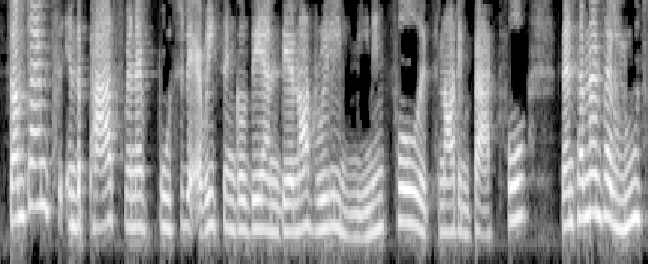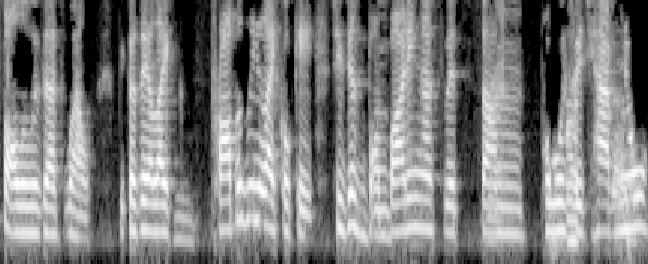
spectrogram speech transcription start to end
Sometimes in the past, when I've posted every single day and they're not really meaningful, it's not impactful, then sometimes I lose followers as well because they're like mm. probably like, okay, she's just bombarding us with some right. posts right. which have right. no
